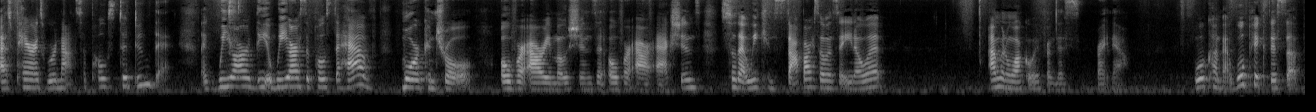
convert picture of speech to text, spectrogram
as parents, we're not supposed to do that. Like we are the we are supposed to have more control over our emotions and over our actions so that we can stop ourselves and say, you know what? I'm going to walk away from this right now. We'll come back. We'll pick this up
